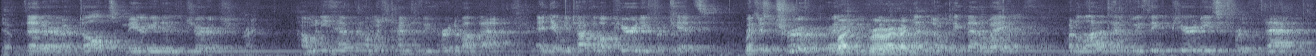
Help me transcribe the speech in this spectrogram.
Yep. That are adults married in the church? Right. How many have, how much times have we heard about that? And yet we talk about purity for kids, which is true, right? Right, We- right, right, right, we- Don't take that away. But a lot of times we think purity is for them.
